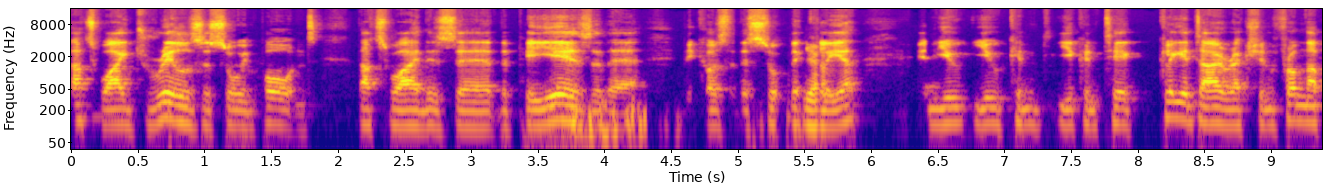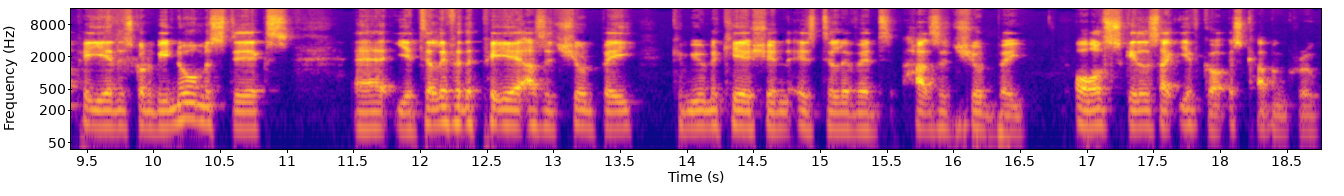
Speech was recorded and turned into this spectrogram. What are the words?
That's why drills are so important. That's why there's uh, the PAs are there because they're so they're yeah. clear, and you you can you can take clear direction from that PA. There's going to be no mistakes. Uh, you deliver the PA as it should be. Communication is delivered as it should be all skills that you've got as cabin crew.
